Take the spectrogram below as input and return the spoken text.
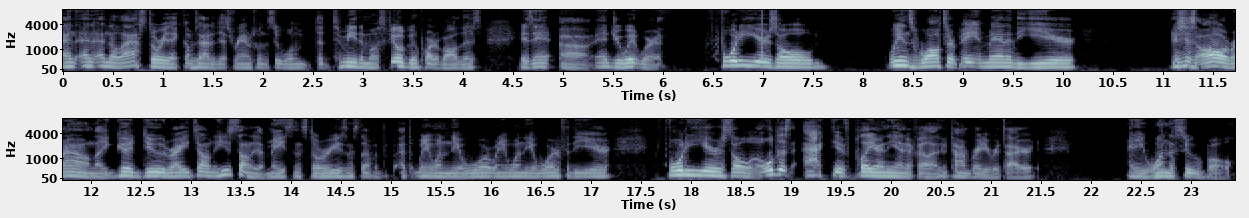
And and and the last story that comes out of this Rams win the Super Bowl, the, to me, the most feel good part of all this is uh, Andrew Whitworth, 40 years old, wins Walter Payton Man of the Year. It's just all around like good dude, right? He's telling he's telling like amazing stories and stuff at the, at the, when he won the award when he won the award for the year. 40 years old, oldest active player in the NFL after Tom Brady retired and he won the Super Bowl.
